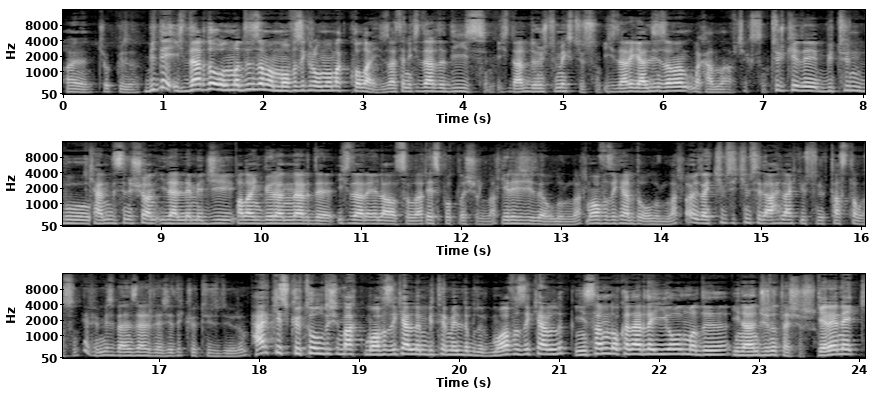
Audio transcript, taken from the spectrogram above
Aynen çok güzel. Bir de iktidarda olmadığın zaman muhafazakar olmamak kolay. Zaten iktidarda değilsin. İktidarı dönüştürmek istiyorsun. İktidara geldiğin zaman bakalım ne yapacaksın. Türkiye'de bütün bu kendisini şu an ilerlemeci falan görenler de iktidarı ele alsalar despotlaşırlar. Gereci de olurlar. Muhafazakar da olurlar. O yüzden kimse kimseye ahlaki üstünlük taslamasın. Hepimiz benzer derecede kötüyüz diyorum. Herkes kötü olduğu için bak muhafazakarlığın bir temeli de budur. Muhafazakarlık insanın o kadar da iyi olmadığı inancını taşır. Gelenek,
